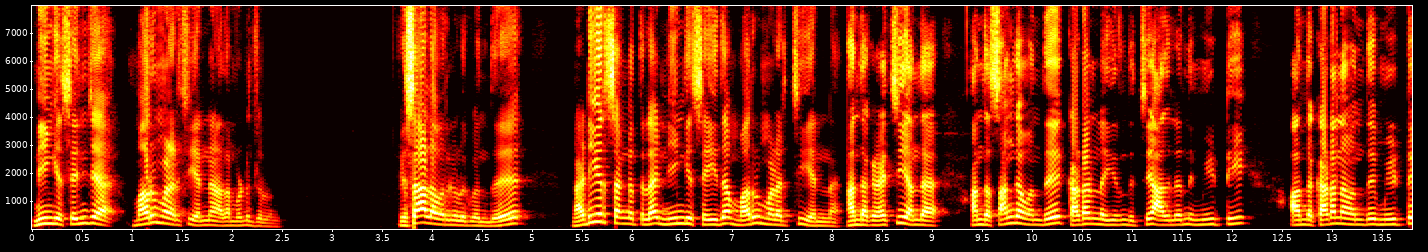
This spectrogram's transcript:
நீங்கள் செஞ்ச மறுமலர்ச்சி என்ன? அதை மட்டும் சொல்லுங்கள் விஷால் அவர்களுக்கு வந்து நடிகர் சங்கத்தில் நீங்கள் செய்த மறுமலர்ச்சி என்ன? அந்த கட்சி அந்த அந்த சங்கம் வந்து கடனில் இருந்துச்சு. அதுலேருந்து மீட்டி அந்த கடனை வந்து மீட்டு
